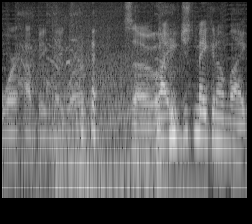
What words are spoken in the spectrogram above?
War, how big they were. so like just making them like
